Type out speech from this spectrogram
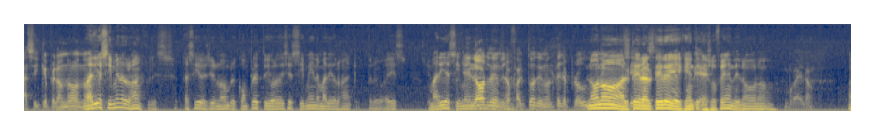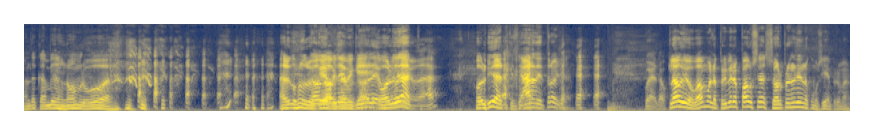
Así que, pero no, no. María Ximena de los Ángeles. Así debe decir el nombre completo. Yo le decía Ximena María de los Ángeles. Pero es María Ximena. el orden de los factores no altera el producto. No, no, Sí, altera, sí. altera y hay gente Bien. que se ofende. No, no. Bueno. Anda a cambiar el nombre vos. a- Algunos de No, los no ¿sabe qué? no Olvídate, ¿ah? olvídate, arde Troya. Bueno. Claudio, vamos a la primera pausa. Sorprendernos como siempre, hermano.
